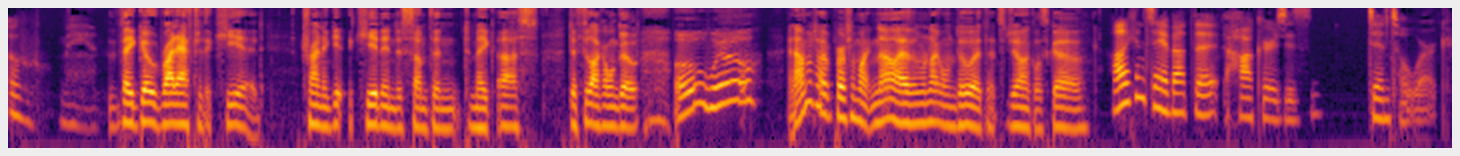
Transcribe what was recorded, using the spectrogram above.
Oh man. they go right after the kid, trying to get the kid into something to make us to feel like I want to go. Oh well, and I'm the type of person I'm like, no, Evan, we're not going to do it. That's junk. Let's go. All I can say about the hawkers is dental work.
